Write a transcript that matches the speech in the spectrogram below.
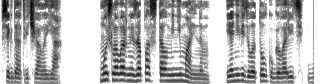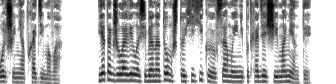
всегда отвечала я. Мой словарный запас стал минимальным. Я не видела толку говорить больше необходимого. Я также ловила себя на том, что хихикаю в самые неподходящие моменты.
